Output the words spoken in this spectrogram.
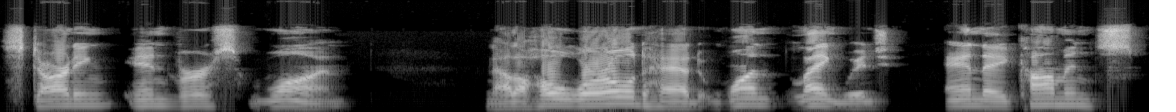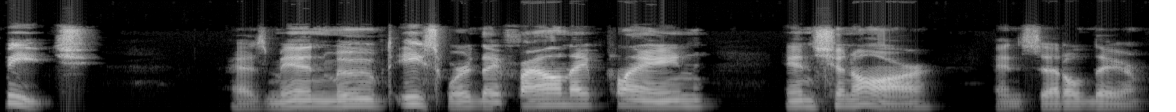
starting in verse 1. Now the whole world had one language and a common speech. As men moved eastward, they found a plain in Shinar and settled there.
